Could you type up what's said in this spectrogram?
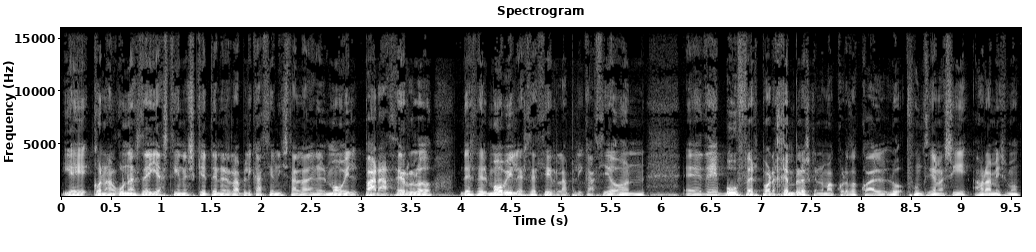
y eh, con algunas de ellas tienes que tener la aplicación instalada en el móvil para hacerlo desde el móvil, es decir, la aplicación eh, de Buffer, por ejemplo, es que no me acuerdo cuál funciona así ahora mismo.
